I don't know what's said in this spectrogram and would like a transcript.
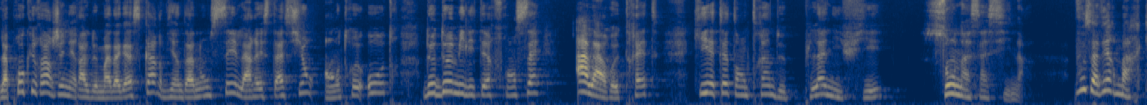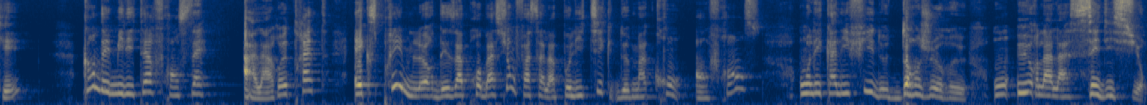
La procureure générale de Madagascar vient d'annoncer l'arrestation, entre autres, de deux militaires français à la retraite qui étaient en train de planifier son assassinat. Vous avez remarqué, quand des militaires français à la retraite expriment leur désapprobation face à la politique de Macron en France, on les qualifie de dangereux, on hurle à la sédition.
